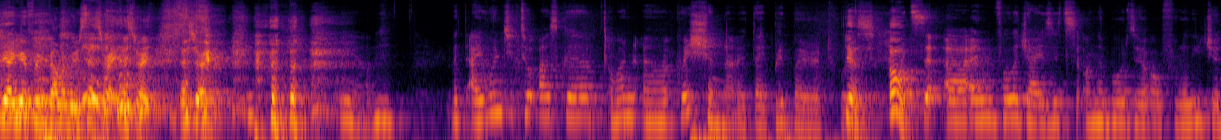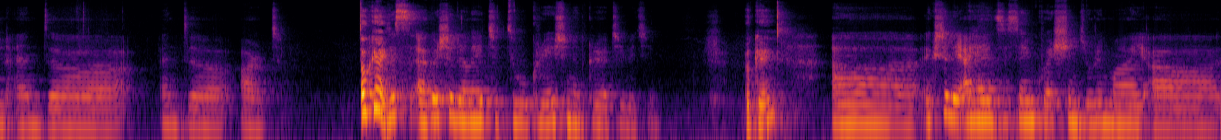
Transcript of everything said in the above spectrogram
Yeah, you're from Belarus. That's right. That's right. That's right. yeah. But I wanted to ask uh, one uh, question that I prepared. For Yes. you. Oh. It's, uh, I apologize. It's on the border of religion and uh, and uh, art. Okay. This uh, question related to creation and creativity. Okay. Uh, actually, I had the same question during my uh,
